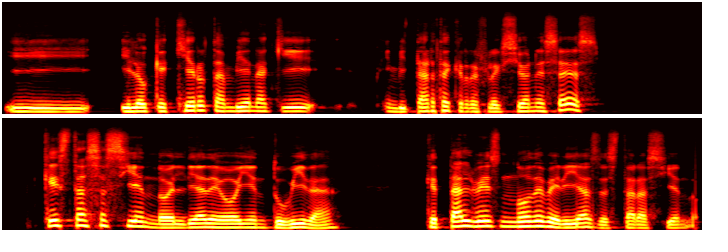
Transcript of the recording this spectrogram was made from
Y, y lo que quiero también aquí invitarte a que reflexiones es, ¿Qué estás haciendo el día de hoy en tu vida que tal vez no deberías de estar haciendo?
